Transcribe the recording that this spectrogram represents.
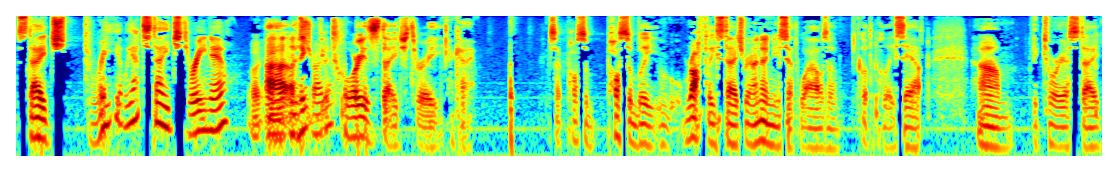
stage three. Are we at stage three now? uh, I think Victoria's stage three. Okay. So possi- possibly, roughly stage three. I know New South Wales have got the police out. Um, Victoria stage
